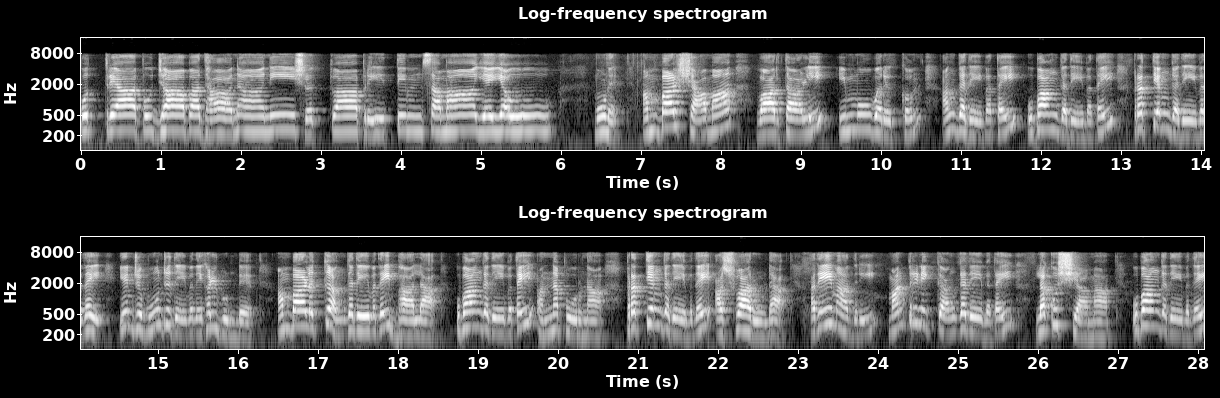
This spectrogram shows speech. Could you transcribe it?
पुत्र्या भुजावधानानि श्रुत्वा प्रीतिं समाययौ மூணு. அம்பாள் ஷாமா வார்த்தாளி இம்மூவருக்கும் அங்க தேவதை உபாங்க தேவதை பிரத்யங்க தேவதை என்று மூன்று தேவதைகள் உண்டு. அம்பாளுக்கு அங்க தேவதை பாலா உபாங்க தேவதை அன்னபூர்ணா பிரத்யங்க தேவதை அஸ்வாரூடா. அதே மாதிரி மந்திரினிக்கு அங்க தேவதை லகுஷ்யாமா உபாங்க தேவதை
